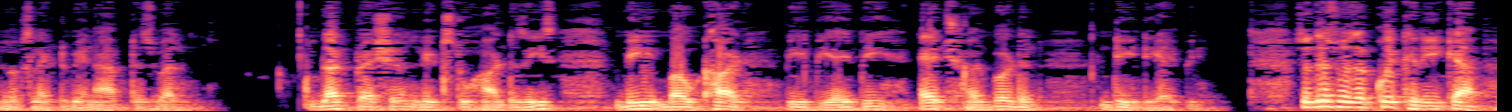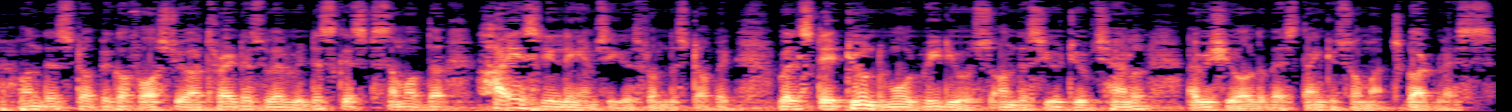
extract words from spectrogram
looks like to be an apt as well. Blood pressure leads to heart disease. B. Bouchard, P. PIP, H. Herberdon, D. DIP. So this was a quick recap on this topic of osteoarthritis where we discussed some of the highest yielding MCQs from this topic. Well, stay tuned more videos on this YouTube channel. I wish you all the best. Thank you so much. God bless.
